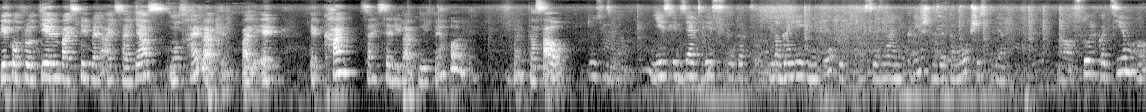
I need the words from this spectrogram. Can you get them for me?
wir konfrontieren, Beispiel, wenn ein Sanyas muss heiraten, weil er, er kann sein Zelibat nicht mehr halten. Das auch. То есть, э, если взять весь этот многолетний опыт осознания Кришны в этом обществе, а, столько тем а,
